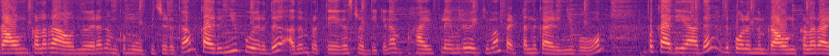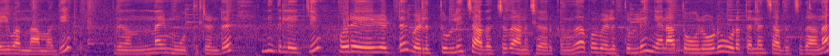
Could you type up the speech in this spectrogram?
ബ്രൗൺ കളർ ആവുന്നതുവരെ നമുക്ക് മൂപ്പിച്ചെടുക്കാം. കരിഞ്ഞു പോരുത് അതും പ്രത്യേകം ശ്രദ്ധിക്കണം. ഹൈ ഫ്ലെയിമിൽ വയ്ക്കുമ്പോൾ പെട്ടെന്ന് കരിഞ്ഞു പോകും അപ്പോൾ കരിയാതെ ഇതുപോലെ ഒന്ന് ബ്രൗൺ കളറായി വന്നാൽ മതി. ഇത് നന്നായി മൂത്തിട്ടുണ്ട്. ഇനി ഇതിലേക്ക് ഒരു ഏഴെട്ട് വെളുത്തുള്ളി ചതച്ചതാണ് ചേർക്കുന്നത്. അപ്പോൾ വെളുത്തുള്ളി ഞാൻ ആ തോലോട് കൂടെ തന്നെ ചതച്ചതാണ്.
